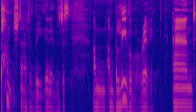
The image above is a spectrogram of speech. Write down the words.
punched out of the, it was just un, unbelievable, really. And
